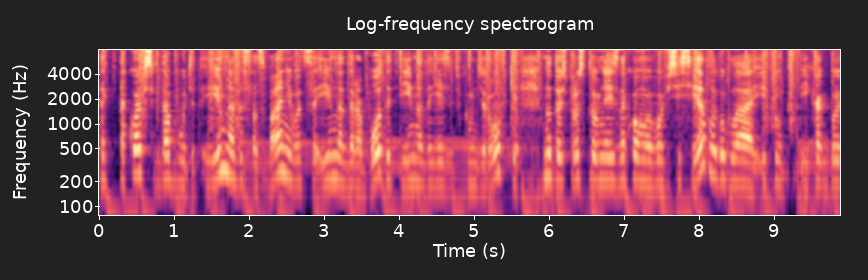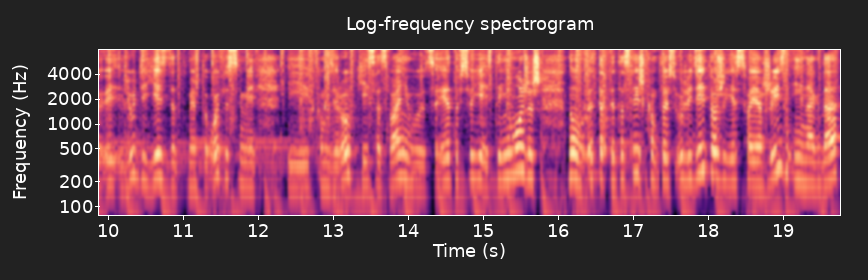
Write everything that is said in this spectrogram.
Так, такое всегда будет. И им надо созваниваться, и им надо работать, и им надо ездить в командировку командировки. Ну, то есть просто у меня есть знакомые в офисе Сиэтла Гугла, и тут, и как бы э, люди ездят между офисами и в командировке, и созваниваются, и это все есть. Ты не можешь, ну, это, это слишком, то есть у людей тоже есть своя жизнь, и иногда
